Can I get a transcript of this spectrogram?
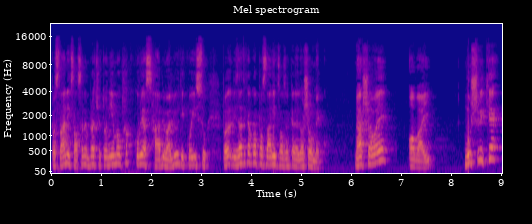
Poslanik, sal sam braćo, to nije mogu kako govija sahabima, ljudi koji su... Vi znate kako je poslanik, sal sam kada je došao u Meku? Našao je ovaj mušrike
